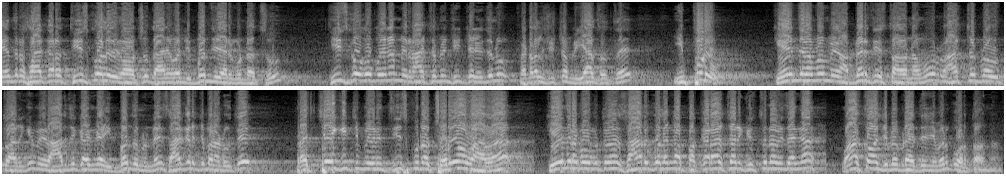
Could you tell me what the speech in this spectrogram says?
కేంద్ర సహకారం తీసుకోలేదు కావచ్చు దానివల్ల ఇబ్బంది జరుగుండొచ్చు. తీసుకోకపోయినా మీరు రాష్ట్రం నుంచి ఇచ్చే నిధులు ఫెడరల్ సిస్టమ్ ఇవ్వాల్సి వస్తే ఇప్పుడు కేంద్రంలో మేము అభ్యర్థిస్తా ఉన్నాము. రాష్ట్ర ప్రభుత్వానికి మీరు ఆర్థికంగా ఇబ్బందులు ఉన్నాయి. సహకరించమని అడిగితే ప్రత్యేకించి మీరు తీసుకున్న చొరవ వల్ల కేంద్ర ప్రభుత్వం సానుకూలంగా పక్క రాష్ట్రానికి ఇస్తున్న విధంగా వాస్తవాలు చెప్పే ప్రయత్నం చేయమని కోరుతా ఉన్నాను.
